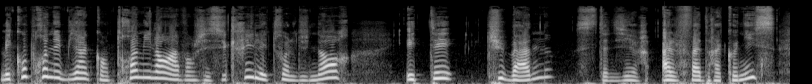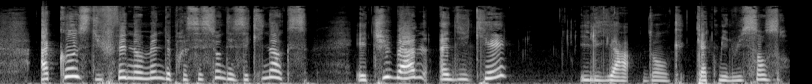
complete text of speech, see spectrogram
Mais comprenez bien qu'en 3000 ans avant Jésus-Christ, l'étoile du Nord était Tubane, c'est-à-dire Alpha Draconis, à cause du phénomène de précession des équinoxes. Et Tuban indiquait, il y a donc 4800 ans,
